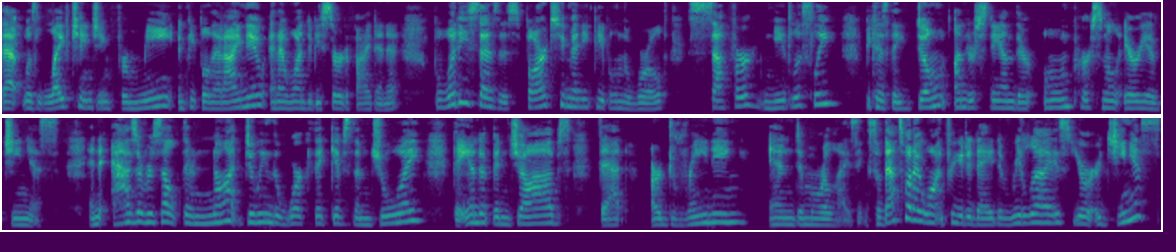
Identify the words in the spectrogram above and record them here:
that was life changing for me and people that I knew, and I wanted to be certified in it. But what he says is far too many people in the world suffer needlessly because they don't understand their own personal area of genius. And as a result, they're not doing the work that gives them joy. They end up in jobs that are draining and demoralizing. So that's what I want for you today to realize you're a genius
